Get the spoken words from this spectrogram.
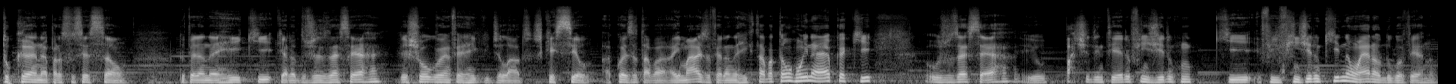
tucana para a sucessão do Fernando Henrique, que era do José Serra, deixou o governo Fernando Henrique de lado, esqueceu. A coisa tava, a imagem do Fernando Henrique estava tão ruim na época que o José Serra e o partido inteiro fingiram que fingiram que não eram do governo.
